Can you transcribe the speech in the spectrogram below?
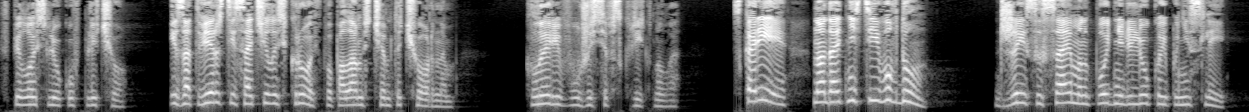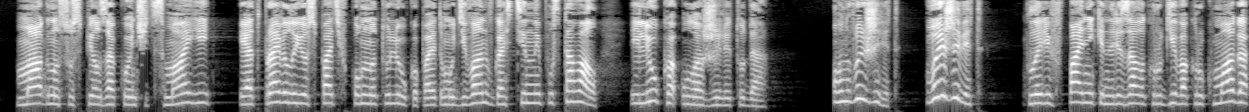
впилось люку в плечо. Из отверстий сочилась кровь пополам с чем-то черным. Клэри в ужасе вскрикнула. «Скорее! Надо отнести его в дом!» Джейс и Саймон подняли люка и понесли. Магнус успел закончить с Майей, и отправил ее спать в комнату Люка, поэтому диван в гостиной пустовал, и Люка уложили туда. «Он выживет! Выживет!» Клэри в панике нарезала круги вокруг мага,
